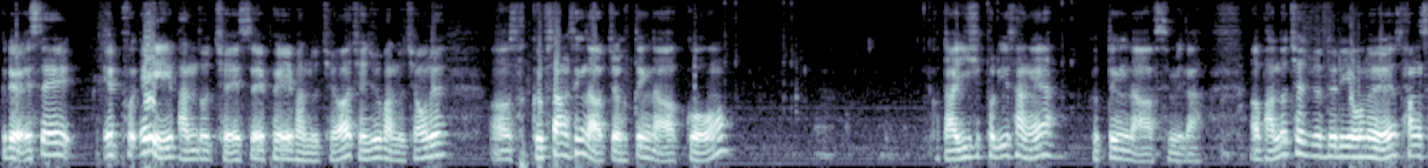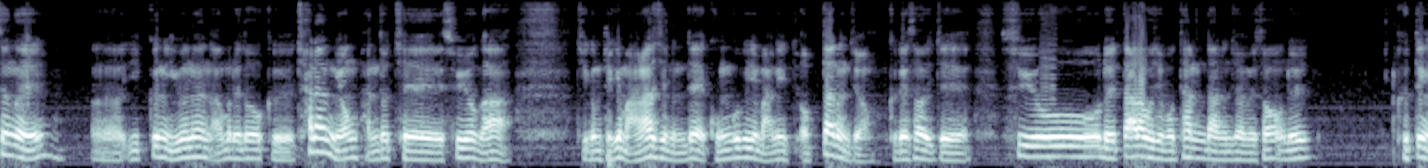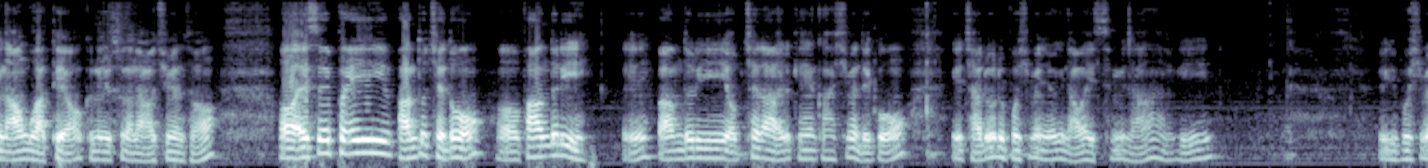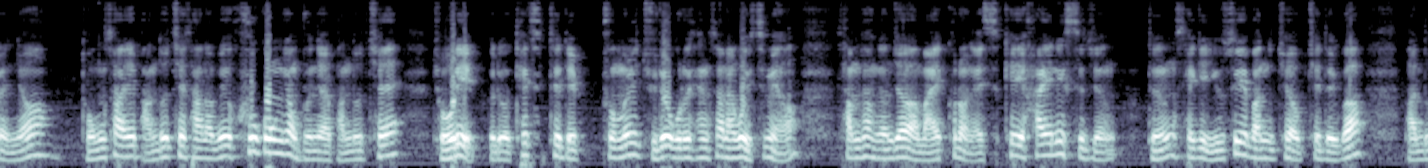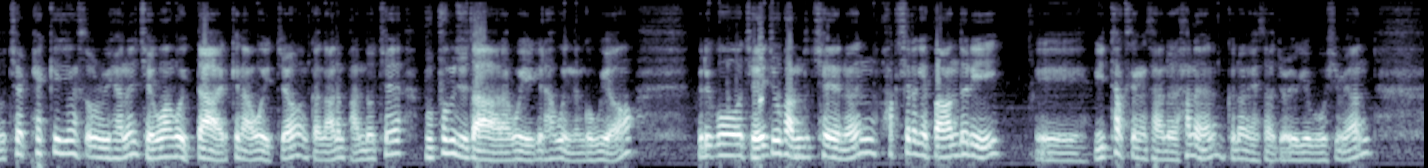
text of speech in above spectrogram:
그리고 SFA 반도체, SFA 반도체와 제주 반도체 오늘 어, 급상승이 나왔죠. 급등이 나왔고 다 20% 이상의 급등이 나왔습니다. 어, 반도체주들이 오늘 상승을 어, 이끈 이유는 아무래도 그 차량용 반도체 수요가 지금 되게 많아지는데 공급이 많이 없다는 점. 그래서 이제 수요를 따라오지 못한다는 점에서 오늘 급등이 나온 것 같아요. 그런 뉴스가 나와주면서 어, SFA 반도체도 어, 파운드리 예, 파운드리 업체다 이렇게 생각하시면 되고 이 자료를 보시면 여기 나와 있습니다. 여기 여기 보시면요. 동사의 반도체 산업의 후공정 분야 반도체 조립 그리고 테스트 제품을 주력으로 생산하고 있으며 삼성전자와 마이크론, SK 하이닉스 등, 등 세계 유수의 반도체 업체들과 반도체 패키징 솔루션을 제공하고 있다 이렇게 나오고 있죠. 그러니까 나는 반도체 부품주다 라고 얘기를 하고 있는 거고요. 그리고 제주 반도체는 확실하게 파운드리 이, 위탁 생산을 하는 그런 회사죠. 여기 보시면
